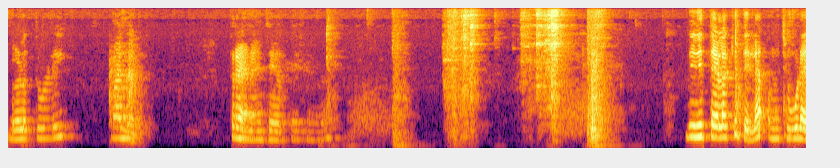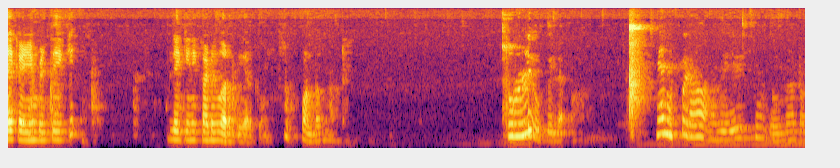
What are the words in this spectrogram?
വെളുത്തുള്ളി മഞ്ഞൾ. ഇത്രയാണ് ചേർത്തേക്കുന്നത്. ഇതിനി തിളക്കത്തില്ല. ഒന്ന് ചൂടായി കഴിയുമ്പോഴത്തേക്ക് ഇതിലേക്ക് ഇനി കടുക് വറുത്ത് ചേർക്കും. ഉപ്പുണ്ടോന്നുണ്ട് തുള്ളി ഉപ്പില്ല. ഞാൻ ഉപ്പിടാമാണ് വേവിച്ചെന്ന് തോന്നുന്നു കേട്ടോ.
